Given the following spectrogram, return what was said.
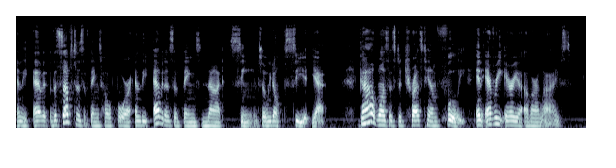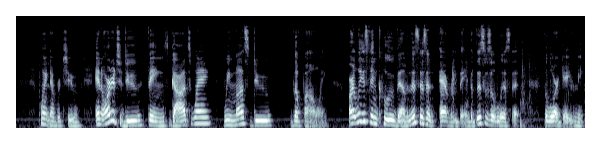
and the ev- the substance of things hoped for, and the evidence of things not seen. So we don't see it yet. God wants us to trust Him fully in every area of our lives. Point number two in order to do things God's way, we must do the following, or at least include them. And this isn't everything, but this was a list that the Lord gave me.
